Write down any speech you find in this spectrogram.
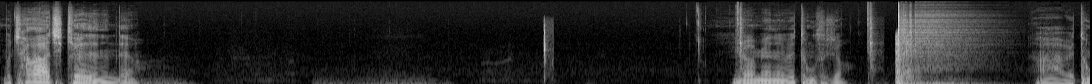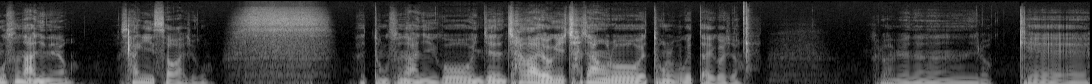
뭐 차가 지켜야 되는데요. 이러면은 외통수죠. 아 외통수는 아니네요. 상이 있어가지고 외통수는 아니고 이제는 차가 여기 차장으로 외통을 보겠다 이거죠. 그러면은 이렇게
